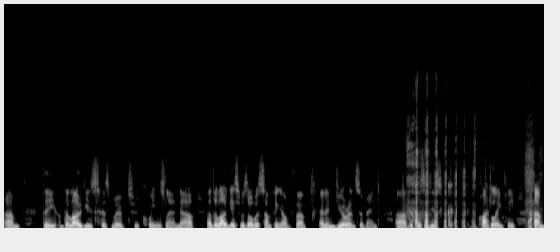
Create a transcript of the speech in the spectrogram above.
Um, the the Logies has moved to Queensland now. Uh, the Logies was always something of uh, an endurance event uh, because it is quite lengthy. Um,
